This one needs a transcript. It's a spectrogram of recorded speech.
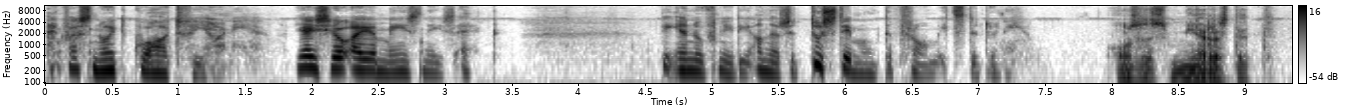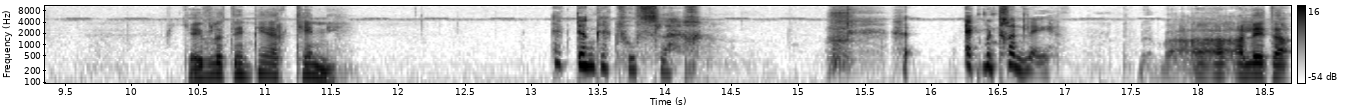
Ek was nooit kwaad vir jou nie. Jy's jou eie mens nie, is ek. Die een hoef nie die ander se toestemming te vra om iets te doen nie. Ons is meer as dit. Jy wil dit net nie erken nie. Ek dink ek voel sleg. Ek moet gaan lê. A- Aletta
